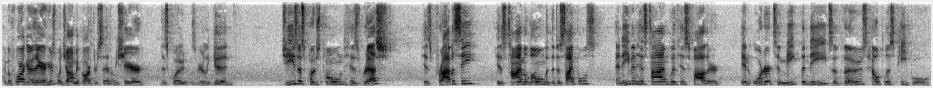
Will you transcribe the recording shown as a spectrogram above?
and before I go there, here's what John MacArthur said. Let me share this quote. It was really good. Jesus postponed his rest, his privacy, his time alone with the disciples, and even his time with his Father in order to meet the needs of those helpless people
